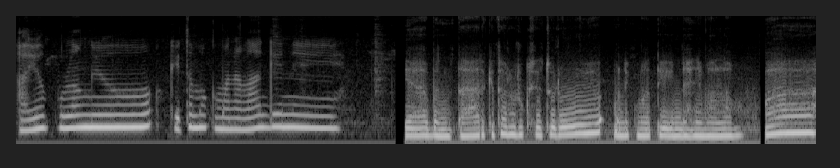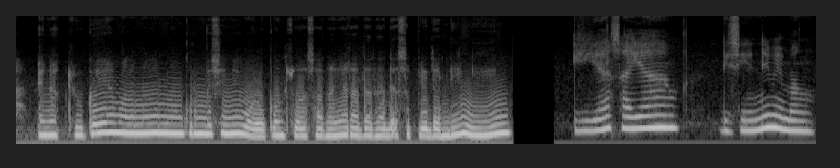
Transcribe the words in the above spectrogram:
Ayo pulang yuk. Kita mau ke mana lagi nih? Ya bentar, kita duduk situ dulu yuk, menikmati indahnya malam. Wah, enak juga ya malam-malam nongkrong di sini walaupun suasananya rada-rada sepi dan dingin. Iya sayang, di sini memang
